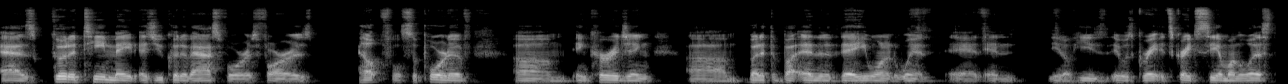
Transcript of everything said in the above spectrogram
as good a teammate as you could have asked for, as far as helpful, supportive, um, encouraging. Um, but at the end of the day, he wanted to win, and and you know he's it was great. It's great to see him on the list.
